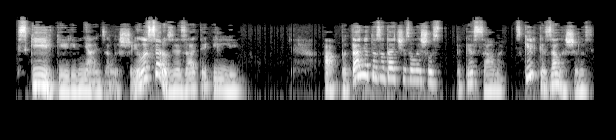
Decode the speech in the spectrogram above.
Скільки рівнянь залишилося розв'язати Іллі. А питання до задачі залишилось таке саме. Скільки залишилось?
